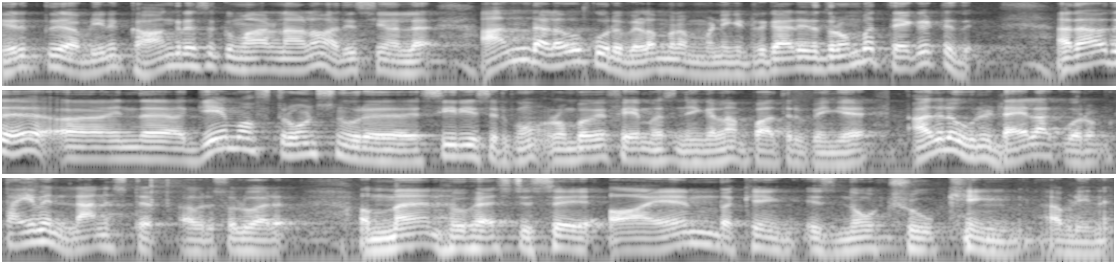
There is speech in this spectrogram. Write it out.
நிறுத்து அப்படின்னு காங்கிரஸுக்கு மாறினாலும் அதிசயம் இல்லை. அந்த அளவுக்கு ஒரு விளம்பரம் பண்ணிக்கிட்டு இருக்காரு. இது ரொம்ப திகட்டுது. அதாவது இந்த கேம் ஆஃப் த்ரோன்ஸ்னு ஒரு சீரியஸ் இருக்கும். ரொம்பவே ஃபேமஸ் நீங்கள்லாம் பார்த்துருப்பீங்க. அதில் ஒரு டைலாக் வரும். டைவன் லானஸ்டர் அவர் சொல்லுவார் a man who has to say I am the king is no true king அப்படின்னு.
